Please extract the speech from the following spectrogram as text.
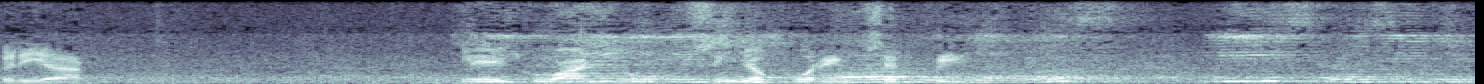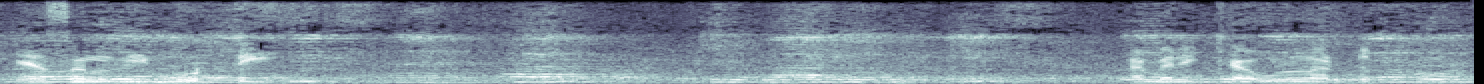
பெரியார். லீ சிங்கப்பூரின் சிற்பி. எஸ்எல்வி மூர்த்தி. அமெரிக்க உள்நாட்டுப் போர்.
